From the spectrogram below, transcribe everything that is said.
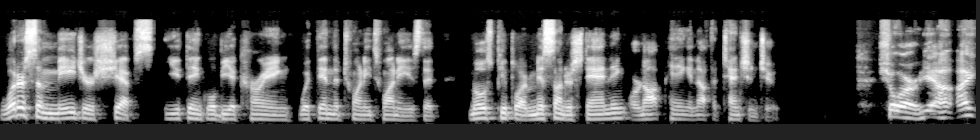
what are some major shifts you think will be occurring within the 2020s that most people are misunderstanding or not paying enough attention to? Sure. Yeah, I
